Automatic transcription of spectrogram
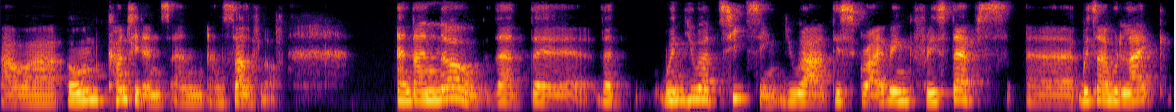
our own confidence and, and self love. And I know that the that when you are teaching, you are describing three steps, uh, which I would like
